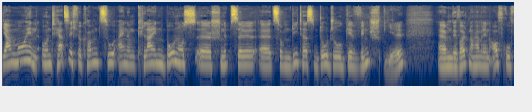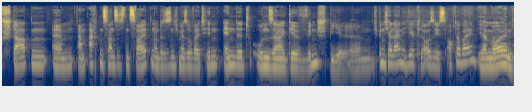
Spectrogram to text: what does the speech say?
Ja, moin und herzlich willkommen zu einem kleinen Bonus-Schnipsel äh, zum Dieters Dojo Gewinnspiel. Ähm, wir wollten noch einmal den Aufruf starten. Ähm, am 28.02., und das ist nicht mehr so weit hin, endet unser Gewinnspiel. Ähm, ich bin nicht alleine hier, Klausi ist auch dabei. Ja, moin.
